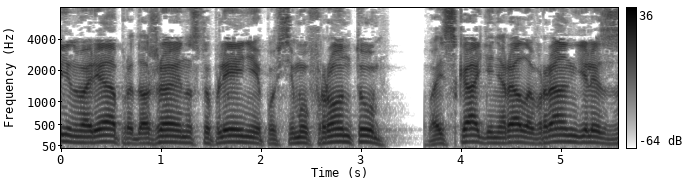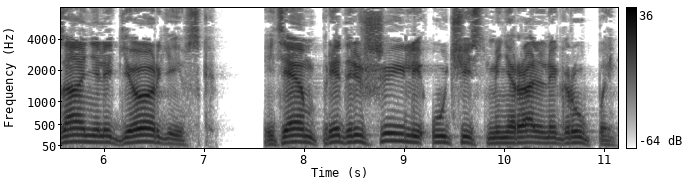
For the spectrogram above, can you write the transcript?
января, продолжая наступление по всему фронту, Войска генерала Врангеля заняли Георгиевск и тем предрешили участь минеральной группы.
